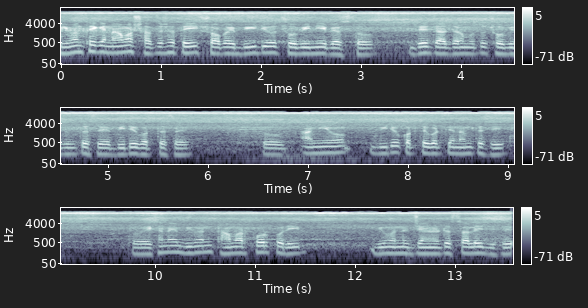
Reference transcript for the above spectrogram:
বিমান থেকে নামার সাথে সাথেই সবাই ভিডিও ছবি নিয়ে ব্যস্ত। যে যার যার মতো ছবি তুলতেছে ভিডিও করতেছে। তো আমিও ভিডিও করতে করতে নামতেছি। তো এখানে বিমান থামার পর পরই বিমানের জেনারেটর চালিয়ে দিছে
